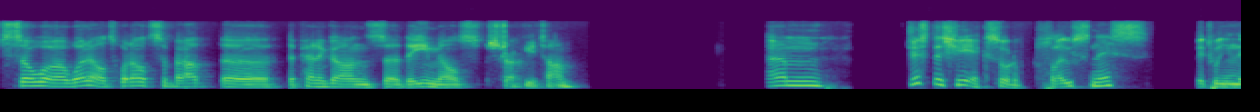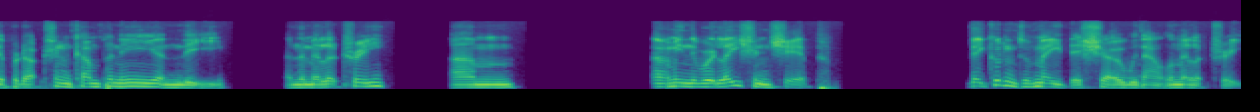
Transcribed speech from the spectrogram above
so, uh, what else? What else about the the Pentagon's uh, the emails struck you, Tom? Um, just the sheer sort of closeness between the production company and the and the military. Um, I mean, the relationship. They couldn't have made this show without the military,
